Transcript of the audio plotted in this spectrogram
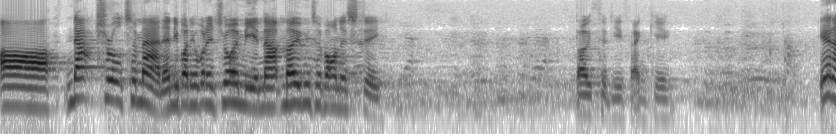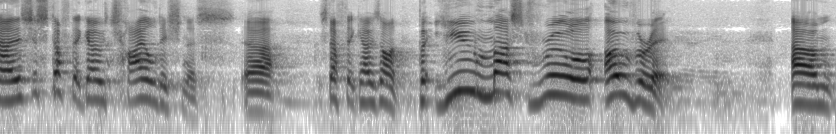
are natural to man. Anybody want to join me in that moment of honesty? Both of you, thank you. You know, it's just stuff that goes, childishness, uh, stuff that goes on. But you must rule over it. Um,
